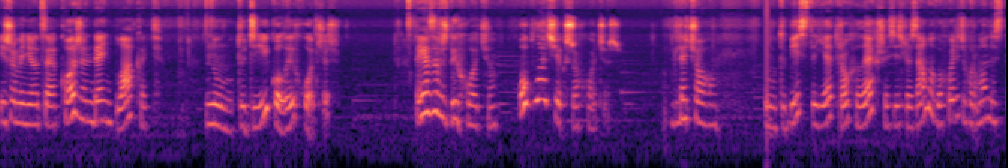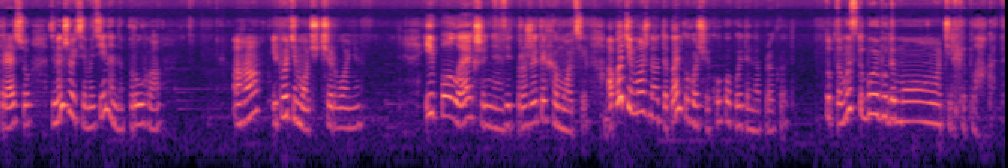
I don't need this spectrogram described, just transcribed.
І що мені оце кожен день плакать? Ну, тоді, коли хочеш. Та я завжди хочу. Поплач, якщо хочеш. Для чого? Ну, тобі стає трохи легше, зі сльозами виходять гормони стресу, зменшується емоційна напруга. Ага, і потім очі червоні. І полегшення від прожитих емоцій. А потім можна тепленького чайку попити, наприклад. Тобто ми з тобою будемо тільки плакати.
